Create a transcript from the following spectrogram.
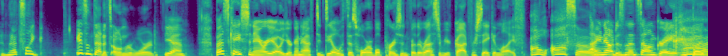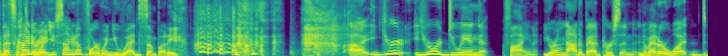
And that's like, isn't that its own reward? Yeah. Best case scenario, you're going to have to deal with this horrible person for the rest of your godforsaken life. Oh, awesome. I know, doesn't that sound great? God, but that's sounds kind of what you sign up for when you wed somebody. uh, you're you're doing fine. You're not a bad person. No matter what d-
